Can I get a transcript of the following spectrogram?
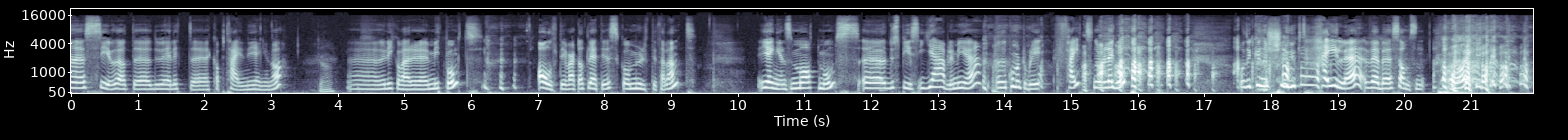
uh, sier jo det at uh, du er litt uh, kaptein i gjengen òg. Okay. Eh, du liker å være midtpunkt. Alltid vært atletisk og multitalent. Gjengens matmoms. Eh, du spiser jævlig mye. Og du kommer til å bli feit når du legger opp. Og du kunne slukt hele VB Samsen.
